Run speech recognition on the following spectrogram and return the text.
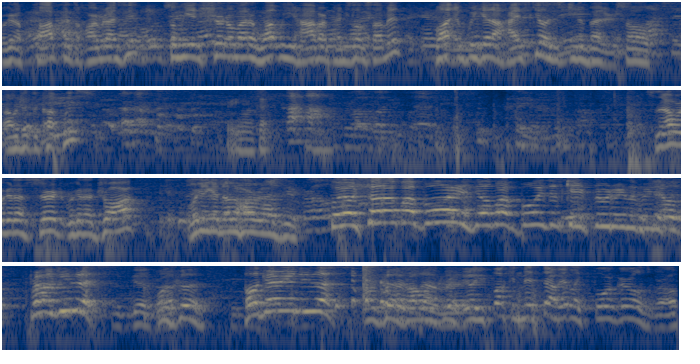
We're gonna pop, get the Harmonizing. So we ensure no matter what, we have our Pendulum Summon. But if we get a high scale, it's just even better. So, uh, would you like the cut, please? Where you want that? So now we're gonna search, we're gonna draw, we're gonna get another harmonizer. So yo, shout out my boys! Yo, my boys just came through during the video. Brown Jesus! What's good? What's good? Bulgarian Jesus! What's good, bro? What's good? Yo, you fucking missed out. We had like four girls, bro.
